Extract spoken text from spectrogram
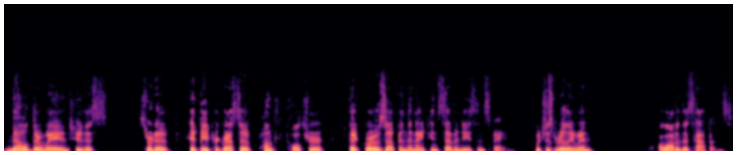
meld their way into this sort of hippie, progressive punk culture that grows up in the 1970s in Spain, which is really when a lot of this happens.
